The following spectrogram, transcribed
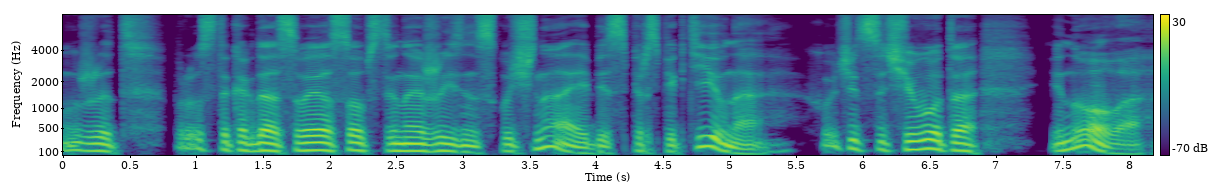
Может, просто когда своя собственная жизнь скучна и бесперспективна, хочется чего-то иного,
